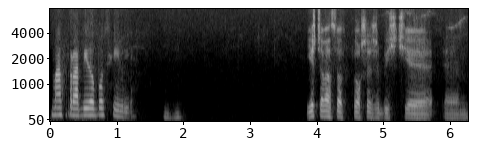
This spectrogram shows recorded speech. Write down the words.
más rápido posible. Jeszcze raz Was proszę, żebyście em,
